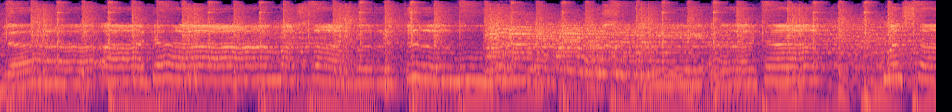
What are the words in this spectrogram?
Bila ada masa bertemu Masih ada masa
